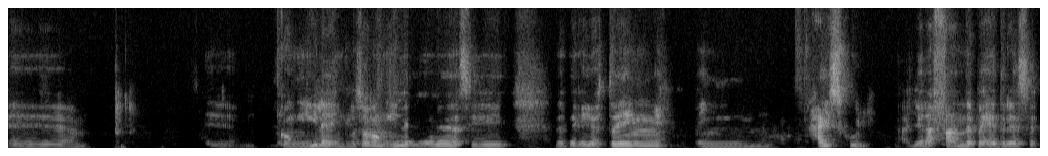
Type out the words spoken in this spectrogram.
Eh, eh, con Ile, incluso con Ile. Yo creo que así, desde que yo estoy en, en high school, yo era fan de PG-13.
